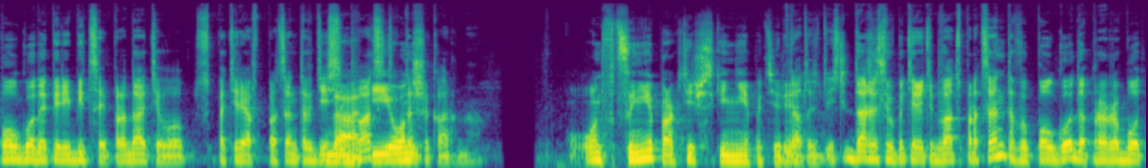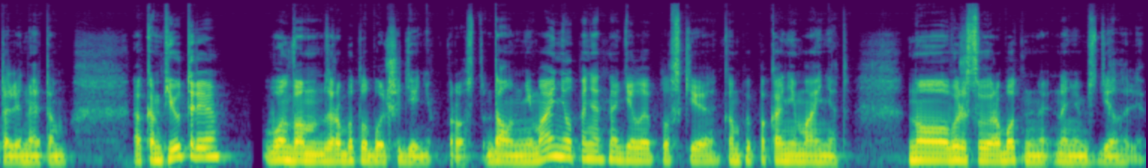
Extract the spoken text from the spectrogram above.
полгода перебиться и продать его, потеряв процентов 10-20, да, это он... шикарно он в цене практически не потеряет. Да, то есть даже если вы потеряете 20%, вы полгода проработали на этом э, компьютере, он вам заработал больше денег просто. Да, он не майнил, понятное дело, плоские компы пока не майнят, но вы же свою работу на, нем сделали.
